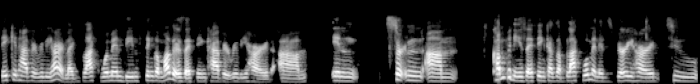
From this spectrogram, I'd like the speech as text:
they can have it really hard. Like Black women being single mothers, I think have it really hard. Um, in certain um, companies, I think as a Black woman, it's very hard to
